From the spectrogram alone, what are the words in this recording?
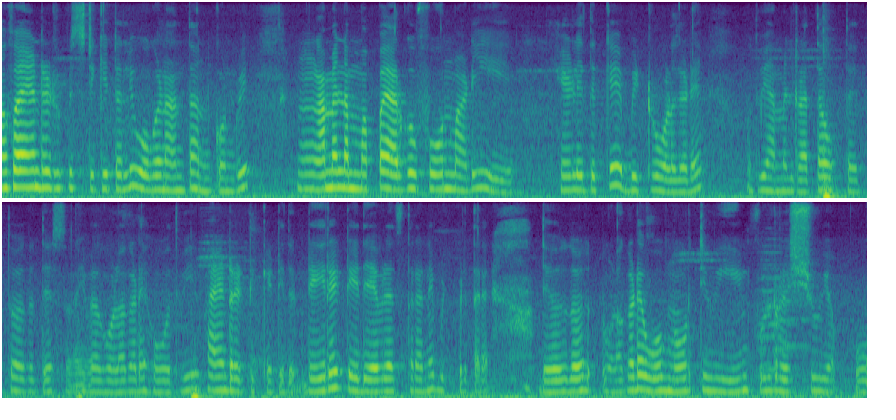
ಆ ಫೈ ಹಂಡ್ರೆಡ್ ರುಪೀಸ್ ಟಿಕೆಟಲ್ಲಿ ಹೋಗೋಣ ಅಂತ ಅಂದ್ಕೊಂಡ್ವಿ ಆಮೇಲೆ ನಮ್ಮಪ್ಪ ಯಾರಿಗೋ ಫೋನ್ ಮಾಡಿ ಹೇಳಿದ್ದಕ್ಕೆ ಬಿಟ್ಟರು ಒಳಗಡೆ. ಹೋದ್ವಿ ಆಮೇಲೆ ರಥ ಹೋಗ್ತಾ ಇತ್ತು, ಅದು ದೇವಸ್ಥಾನ ಇವಾಗ ಒಳಗಡೆ ಹೋದ್ವಿ. ಫೈವ್ ಹಂಡ್ರೆಡ್ ಟಿಕೆಟ್ ಇದು. ಡೈರೆಕ್ಟ್ ದೇವ್ರ ಹತ್ರನೇ ಬಿಟ್ಬಿಡ್ತಾರೆ. ದೇವ್ರ ಒಳಗಡೆ ಹೋಗಿ ನೋಡ್ತೀವಿ, ಏನು ಫುಲ್ ರಶ್ಶು ಯಪ್ಪೋ.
